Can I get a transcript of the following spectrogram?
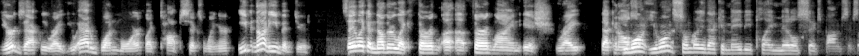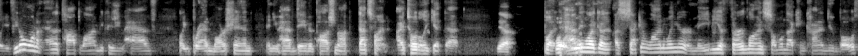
you're exactly right. You add one more like top six winger, even not even, dude say like another like third uh, uh third line ish, right? That can also you want you want somebody that can maybe play middle six, bottom six. Like if you don't want to add a top line because you have like Brad Marchand and you have David Pastrnak, that's fine. I totally get that. Yeah. But well, having like a, a second line winger or maybe a third line, someone that can kind of do both,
